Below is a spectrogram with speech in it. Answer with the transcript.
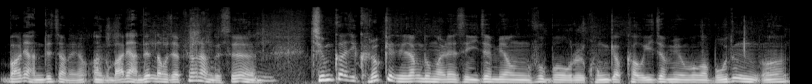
말이 안 되잖아요. 아, 그 말이 안 된다고 제가 표현한 것은 음. 지금까지 그렇게 대장동 관련해서 이재명 후보를 공격하고 이재명 후보가 모든 어그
